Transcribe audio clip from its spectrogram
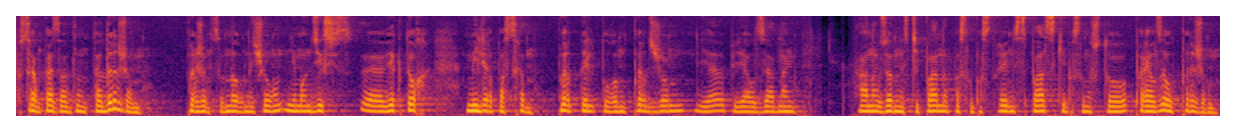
посрам празадан тадыржон прыжымсы норны еще не монзикс вектор миллер пасрын прыт бел болон прыт жон я пиял за аның зоны степанов посла построение спаски посла что прайлзал прыжым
